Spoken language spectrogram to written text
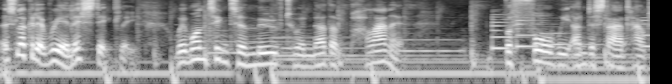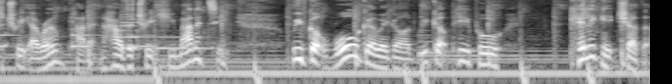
let's look at it realistically. We're wanting to move to another planet before we understand how to treat our own planet and how to treat humanity. We've got war going on, we've got people killing each other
